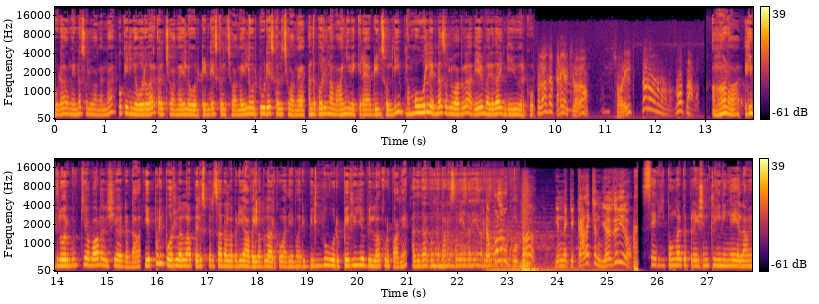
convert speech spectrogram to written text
கூட அவங்க என்ன சொல்லுவாங்கன்னா ஓகே நீங்க ஒரு வாரம் கழிச்சு வாங்க இல்ல ஒரு டென் டேஸ் கழிச்சு வாங்க இல்ல ஒரு டூ டேஸ் கழிச்சு வாங்க. அந்த பொருள் நான் வாங்கி வைக்கிறேன் அப்படின்னு சொல்லி நம்ம ஊர்ல என்ன சொல்லுவாங்களோ அதே மாதிரி தான் இங்கேயும் இருக்கும். இப்பதான் சார் கடை அடிச்சு வரோம். Sorry no no no no problem ஆனா இதுல ஒரு முக்கியமான விஷயம் என்னன்னா எப்படி பொருள் எல்லாம் பெருசு பெருசா நல்லபடியா அவைலபிளா இருக்கும் அதே மாதிரி பில்லும் ஒரு பெரிய பில்லா கொடுப்பாங்க. அதுதான் கொஞ்சம் மனசு வேதனையா இருக்கும். எவ்வளவு கூட்டம்? இன்னைக்கு கலெக்ஷன் எகிரிரும். சரி பொங்கல் ப்ரிப்பரேஷன் க்ளீனிங்கு எல்லாமே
